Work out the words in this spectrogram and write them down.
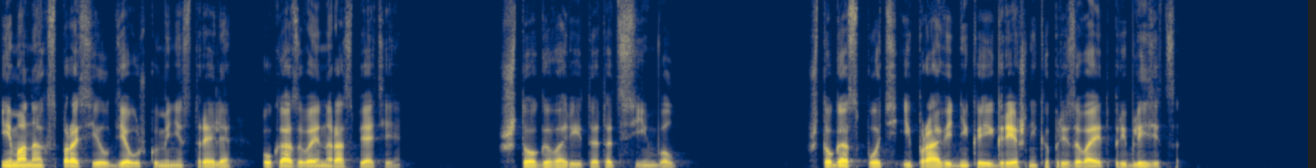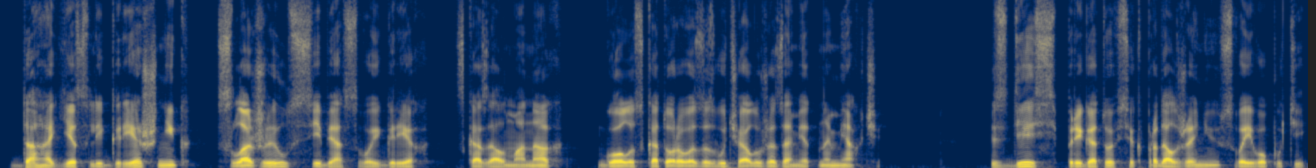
и монах спросил девушку Министреля, указывая на распятие. Что говорит этот символ? Что Господь и праведника, и грешника призывает приблизиться. Да, если грешник сложил с себя свой грех, сказал монах, голос которого зазвучал уже заметно мягче. Здесь приготовься к продолжению своего пути.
